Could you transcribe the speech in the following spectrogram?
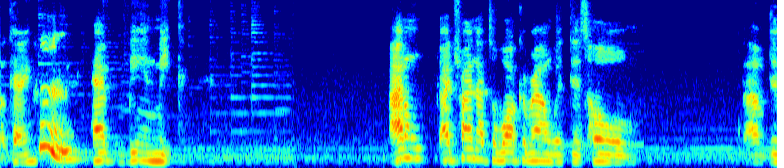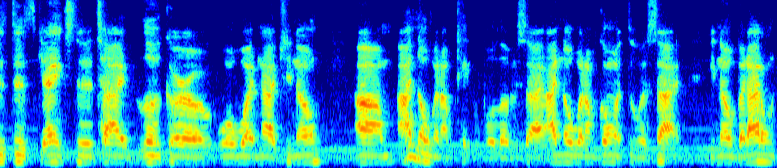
Okay. Hmm. have being meek. I don't. I try not to walk around with this whole, um, this this gangster type look or or whatnot. You know, um, I know what I'm capable of inside. I know what I'm going through inside. You know, but I don't.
